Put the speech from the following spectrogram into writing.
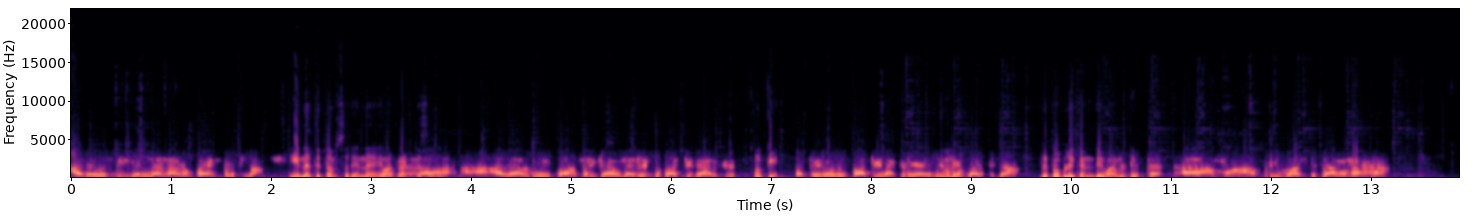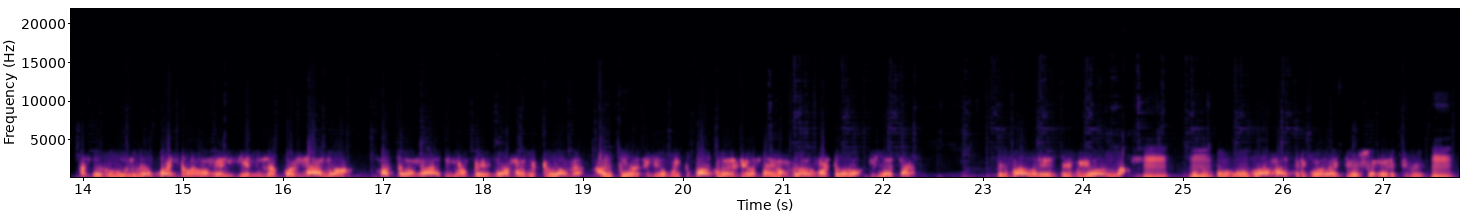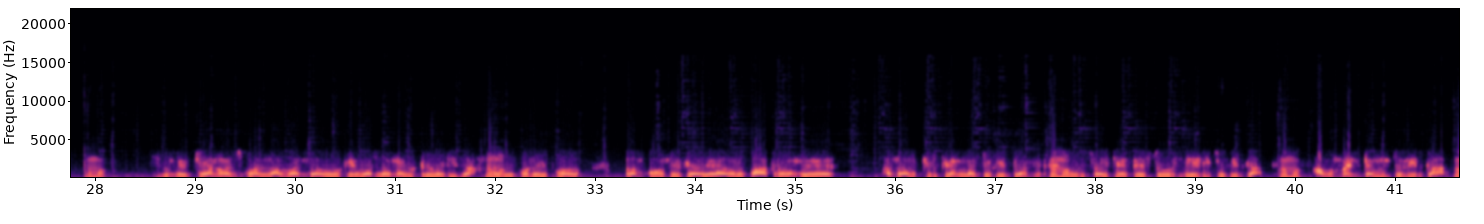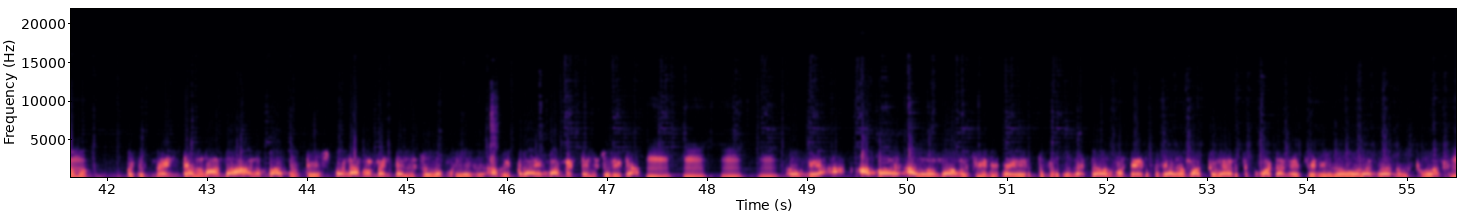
அதை வந்து எல்லா நாடும் பயன்படுத்தலாம் என்ன திட்டம் சார் என்ன என்ன ப்ராக்டிஸ் அதாவது இப்ப அமெரிக்காவுல ரெண்டு பார்ட்டி தான் இருக்கு ஓகே பத்து இருபது பார்ட்டி எல்லாம் கிடையாது ரெண்டே. பார்ட்டி தான் ரிப்பப்ளிக் அண்ட் டெமோக்ராட்டிக் ஆமா அப்படி வந்துட்டாங்கன்னா அந்த ரூல் பண்றவங்க என்ன பண்ணாலும் மத்தவங்க அதிகம் பேசாம விட்டுருவாங்க அடுத்து இவங்களுக்கு பாப்புலாரிட்டி வந்தா இவங்க கவர்மெண்ட் வரும் இல்லன்னா திரும்ப அவரே திரும்பி வரலாம் ஒபாமா திருப்பி ஒரு அஞ்சு வருஷம் கிடைச்சது இவங்க கேன்வாஸ் பண்ணலாம் வந்தா ஓகே வரலன்னா விட்டுற வேண்டியதுதான். அதே போல இப்போ ட்ரம்ப் வந்திருக்காரு அவரை பாக்குறவங்க அந்த ஆளுக்கு இருக்கான்லாம் சொல்லியிருக்காங்க. ஒரு சைக்கியாட்ரிஸ்ட் ஒரு லேடி சொல்லியிருக்கா. அவன் மென்டல்னு சொல்லியிருக்கா. பட் மென்டல்னா அந்த ஆளை பார்த்து டெஸ்ட் பண்ணாம மென்டல் சொல்ல முடியாது. அபிப்பிராயமா மென்டல் சொல்லிட்டான். ஓகே அப்ப அதை வந்து அவங்க சீரியஸா எடுத்துக்கிறது இல்ல. கவர்மெண்ட் எடுத்துக்காது மக்களும் எடுத்துக்க மாட்டாங்க. சரி ஏதோ உலகான்னு விட்டுருவாங்க.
